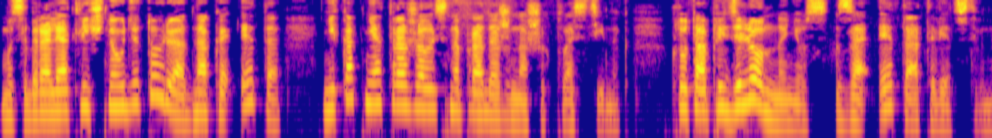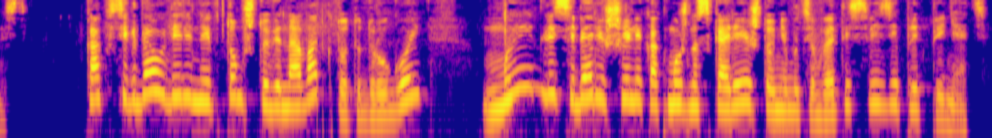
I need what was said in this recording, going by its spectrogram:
Мы собирали отличную аудиторию, однако это никак не отражалось на продаже наших пластинок. Кто-то определенно нес за это ответственность. Как всегда, уверенные в том, что виноват кто-то другой, мы для себя решили как можно скорее что-нибудь в этой связи предпринять.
